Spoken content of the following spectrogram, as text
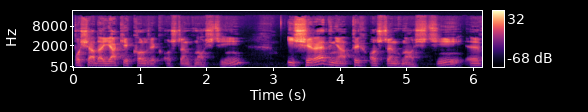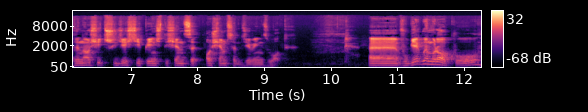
posiada jakiekolwiek oszczędności i średnia tych oszczędności e, wynosi 35 809 zł. W ubiegłym roku,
